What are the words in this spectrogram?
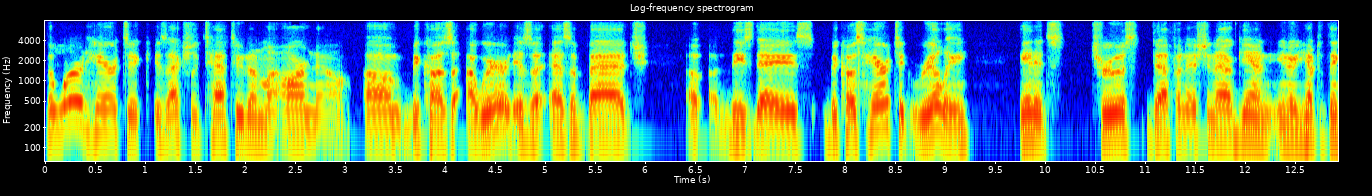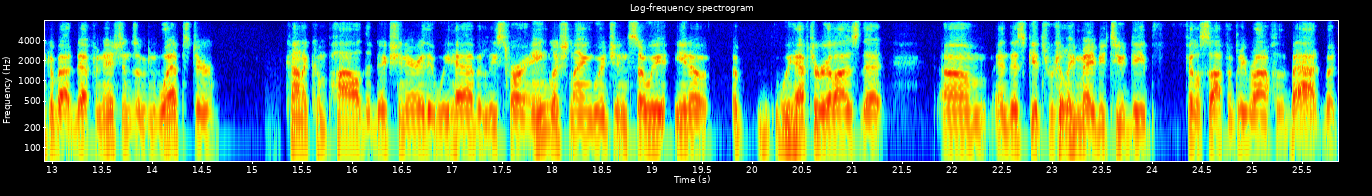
the word heretic is actually tattooed on my arm now um, because I wear it as a as a badge uh, uh, these days because heretic really, in its truest definition. Now again, you know you have to think about definitions. I mean Webster kind of compiled the dictionary that we have at least for our English language, and so we you know uh, we have to realize that um, and this gets really maybe too deep philosophically right off the bat, but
